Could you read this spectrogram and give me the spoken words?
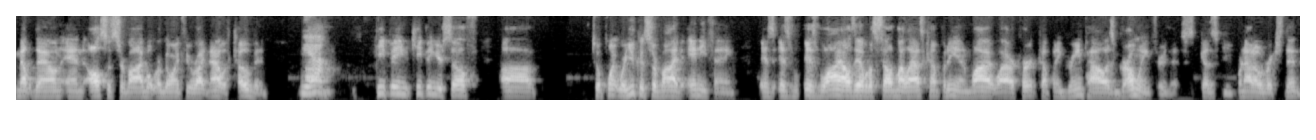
meltdown and also survive what we're going through right now with COVID. Yeah. Um, keeping, keeping yourself uh, to a point where you can survive anything is is is why I was able to sell my last company and why why our current company Green GreenPal is growing through this because we're not overextended.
